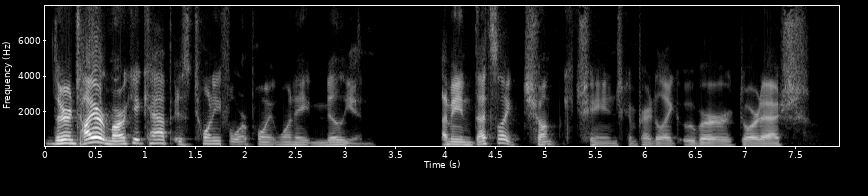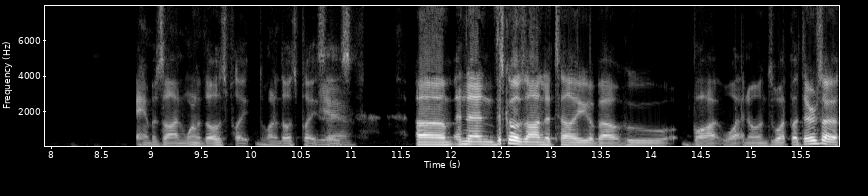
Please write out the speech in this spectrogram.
their entire market cap is 24.18 million. I mean, that's like chump change compared to like Uber, DoorDash, Amazon, one of those pla- one of those places. Um, and then this goes on to tell you about who bought what and owns what. But there's a,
